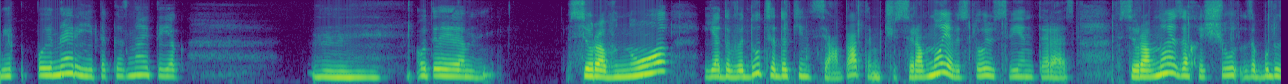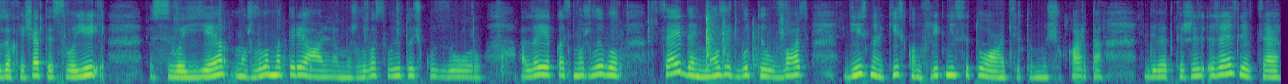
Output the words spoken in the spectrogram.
як по енергії таке, знаєте, як от, е, все равно я доведу це до кінця, да, там, чи все равно я відстою свій інтерес, все одно я захищу, за- буду захищати своє, своє, можливо, матеріальне, можливо, свою точку зору. Але якась, можливо, в цей день можуть бути у вас дійсно якісь конфліктні ситуації, тому що карта дев'ятки жезлів це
